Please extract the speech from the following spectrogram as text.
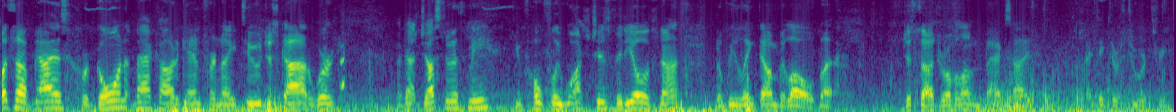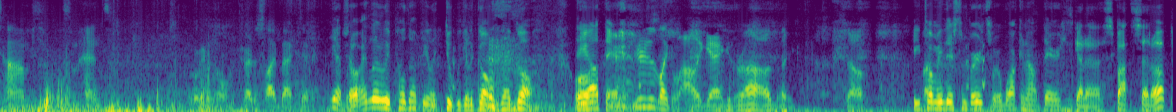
What's up guys? We're going back out again for night two. Just got out of work. I got Justin with me. You've hopefully watched his video. If not, it'll be linked down below. But just uh, drove along the backside. I think there was two or three toms, some hens. We're gonna go try to slide back there. Yeah, bro. I literally pulled up. You're like, dude, we gotta go. We gotta go. they Well, out there. You're just like lollygagging around, like so. He told me there's some birds. We're walking out there. He's got a spot set up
